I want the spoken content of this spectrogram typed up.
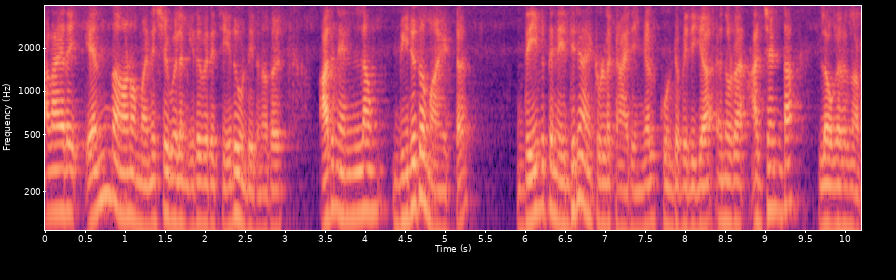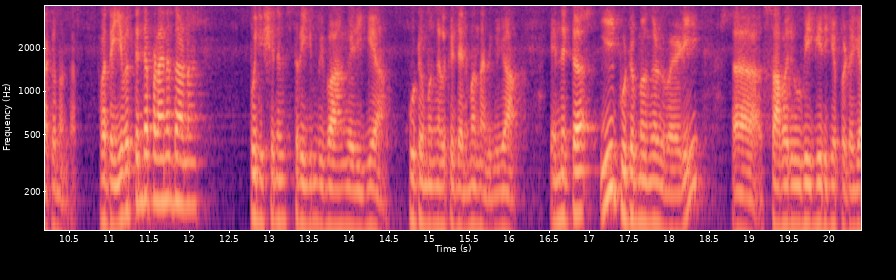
അതായത് എന്താണോ മനുഷ്യകുലം ഇതുവരെ ചെയ്തുകൊണ്ടിരുന്നത് അതിനെല്ലാം വിരുദ്ധമായിട്ട് ദൈവത്തിനെതിരായിട്ടുള്ള കാര്യങ്ങൾ കൊണ്ടുവരിക എന്നുള്ള അജണ്ട ലോകത്തിൽ നടക്കുന്നുണ്ട്. അപ്പോൾ ദൈവത്തിന്റെ പ്ലാൻ എന്താണ്? പുരുഷനും സ്ത്രീയും വിവാഹം കഴിയുക കുടുംബങ്ങൾക്ക് ജന്മം നൽകുക. എന്നിട്ട് ഈ കുടുംബങ്ങൾ വഴി സഭ രൂപീകരിക്കപ്പെടുക.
